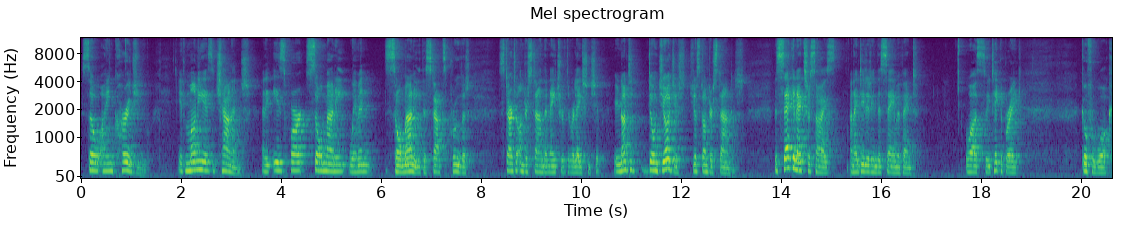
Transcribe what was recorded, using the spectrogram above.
So I encourage you, if money is a challenge, and it is for so many women, so many, the stats prove it, start to understand the nature of the relationship. You're not to, don't judge it, just understand it. The second exercise, and I did it in the same event, was so you take a break, go for a walk.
